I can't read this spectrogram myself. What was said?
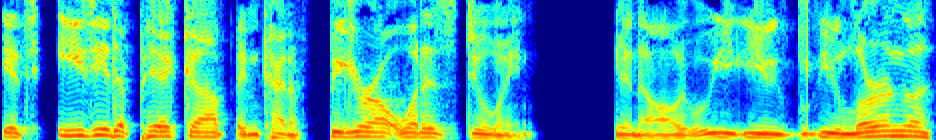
it's easy to pick up and kind of figure out what it's doing. You know, you you learn the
